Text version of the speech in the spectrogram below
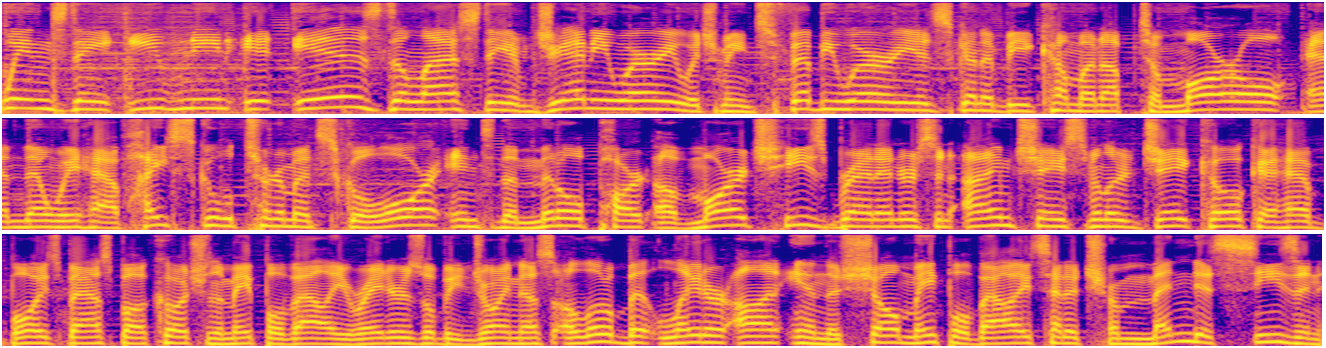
Wednesday evening. It is the last day of January, which means February is going to be coming up tomorrow. And then we have high school tournaments galore into the middle part of March. He's Brad Anderson. I'm Chase Miller. Jay Kocka, I have boys basketball coach for the Maple Valley Raiders, will be joining us a little bit later on in the show. Maple Valley's had a tremendous season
